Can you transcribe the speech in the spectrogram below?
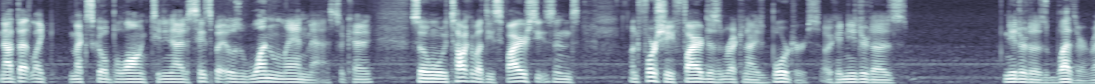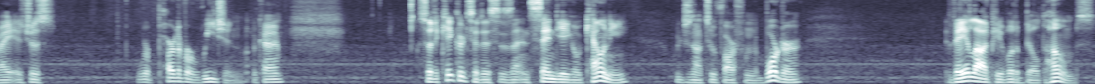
Not that like Mexico belonged to the United States, but it was one landmass. Okay. So when we talk about these fire seasons, unfortunately, fire doesn't recognize borders. Okay. Neither does, neither does weather, right? It's just, we're part of a region. Okay. So the kicker to this is that in San Diego County, which is not too far from the border, they allowed people to build homes.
